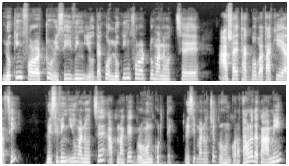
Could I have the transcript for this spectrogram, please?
Looking forward to receiving you দেখো লুকিং ফরওয়ার্ড টু মানে হচ্ছে আশায় থাকব বা তাকিয়ে আছি। রিসিভিং ইউ মানে হচ্ছে আপনাকে গ্রহণ করতে। রিসিভ মানে হচ্ছে গ্রহণ করা। তাহলে দেখো, আমি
